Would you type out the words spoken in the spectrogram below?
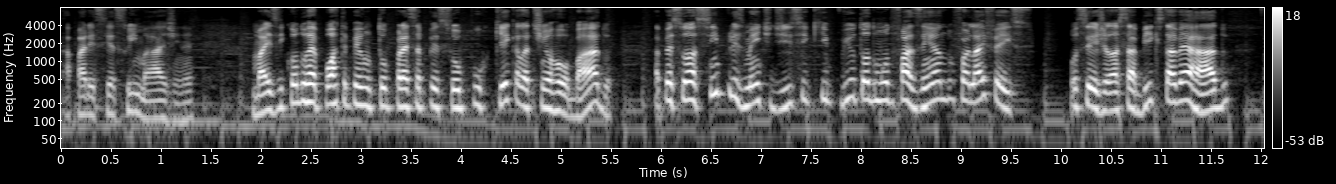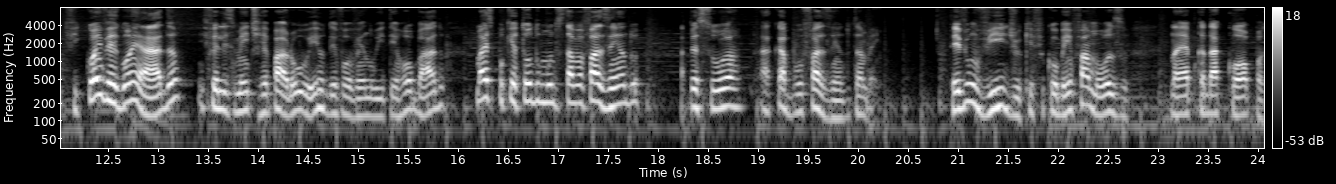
aparecer a sua imagem, né? Mas e quando o repórter perguntou para essa pessoa por que, que ela tinha roubado, a pessoa simplesmente disse que viu todo mundo fazendo, foi lá e fez. Ou seja, ela sabia que estava errado, ficou envergonhada, infelizmente reparou o erro devolvendo o item roubado, mas porque todo mundo estava fazendo, a pessoa acabou fazendo também. Teve um vídeo que ficou bem famoso na época da Copa,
